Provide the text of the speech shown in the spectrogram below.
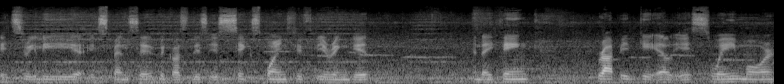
it's really expensive because this is 6.50 ringgit, and I think Rapid KL is way more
